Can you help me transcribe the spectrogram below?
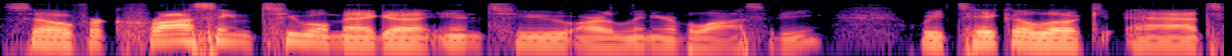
So for crossing 2 omega into our linear velocity, we take a look at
